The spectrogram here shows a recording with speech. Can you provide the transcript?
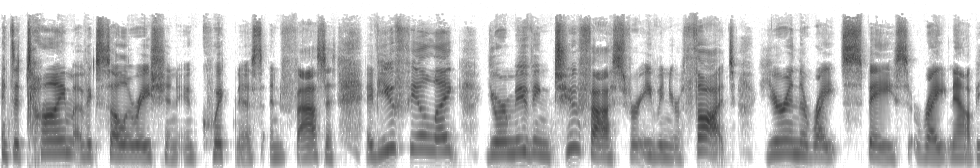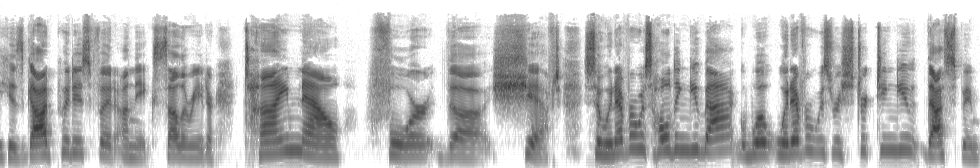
it's a time of acceleration and quickness and fastness. If you feel like you're moving too fast for even your thought, you're in the right space right now because God put his foot on the accelerator. Time now for the shift. So, whatever was holding you back, whatever was restricting you, that's been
